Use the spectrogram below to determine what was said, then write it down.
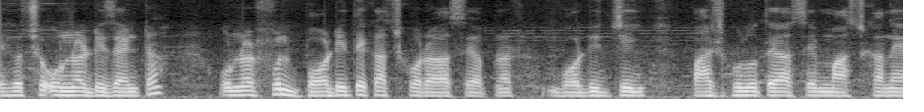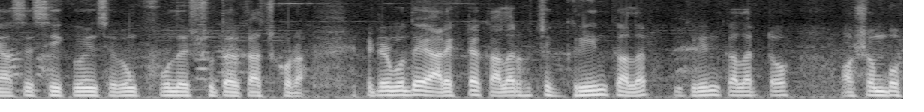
এই হচ্ছে ওনার ডিজাইনটা। ওনার ফুল বডিতে কাজ করা আছে আপনার। বডির যেই পাশগুলোতে আছে, মাঝখানে আছে সিকোয়েন্স এবং ফুলের সুতার কাজ করা। এটার মধ্যে আরেকটা কালার হচ্ছে গ্রিন কালার গ্রিন কালারটাও অসম্ভব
